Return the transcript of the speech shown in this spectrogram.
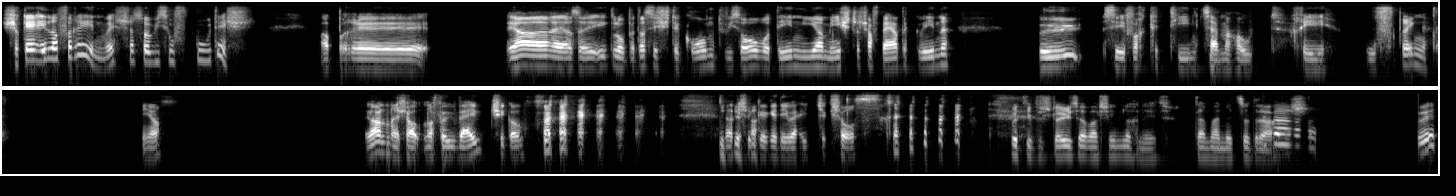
Ist schon ein geiler Verein, weißt du, so wie es aufgebaut ist. Aber äh, ja, also ich glaube, das ist der Grund, wieso wo die nie eine Meisterschaft werden gewinnen, weil sie einfach kein Team Zusammenhalt aufbringen. Ja. Ja, dann ist halt noch viel Welschen, hast du Ja. gegen die Welschen geschossen. Gut, die verstehen uns ja wahrscheinlich nicht. Da man nicht so dran ist. Gut,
